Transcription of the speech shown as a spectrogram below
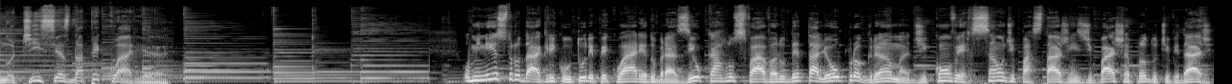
Notícias da Pecuária. O ministro da Agricultura e Pecuária do Brasil, Carlos Fávaro, detalhou o programa de conversão de pastagens de baixa produtividade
